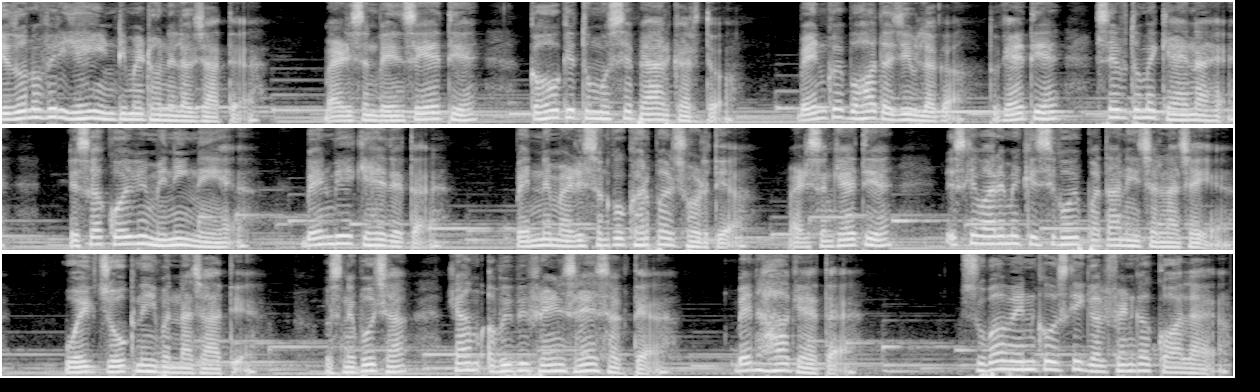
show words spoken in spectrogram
ये दोनों फिर यही इंटीमेट होने लग जाते हैं। मेडिसन बेन से कहती है, कहो कि तुम मुझसे प्यार करते हो। बेन को बहुत अजीब लगा तो कहती है, सिर्फ़ तुम्हें कहना है। इसका कोई भी मीनिंग नहीं है। बेन भी ये कह देता है। बेन ने मेडिसन को घर पर छोड़ दिया। मेडिसन कहती है, इसके बारे में किसी को भी पता नहीं चलना चाहिए। वो एक जोक नहीं बनना चाहती है। उसने पूछा, क्या हम अभी भी फ्रेंड्स रह सकते हैं? बेन हाँ कहता है। सुबह बेन को उसकी गर्लफ्रेंड का कॉल आया।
